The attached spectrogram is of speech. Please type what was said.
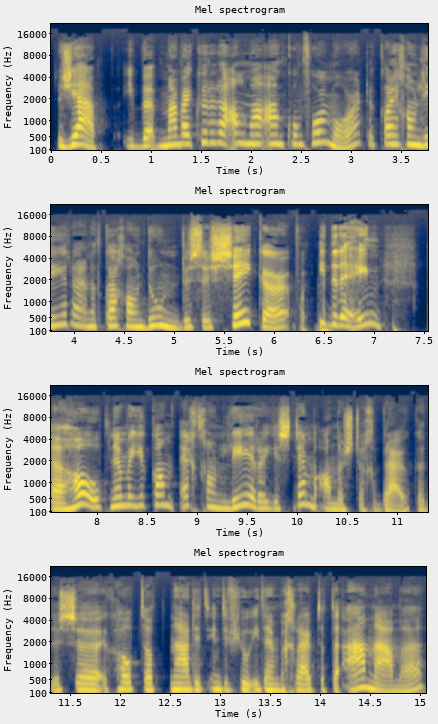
Dus ja, je- maar wij kunnen daar allemaal aan conform hoor. Dat kan je gewoon leren en dat kan je gewoon doen. Dus er is zeker voor iedereen eh, hoop. Nee, maar je kan echt gewoon leren je stem anders te gebruiken. Dus eh, ik hoop dat na dit interview iedereen begrijpt dat de aanname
